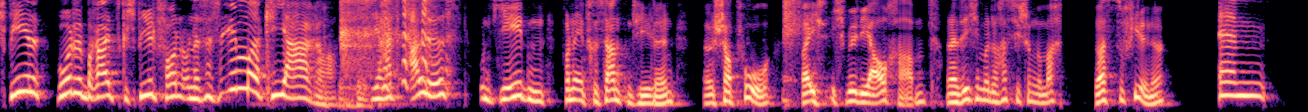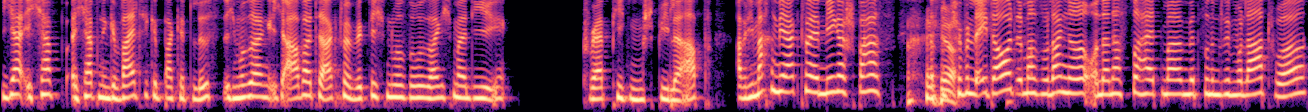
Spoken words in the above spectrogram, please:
Spiel wurde bereits gespielt von, und es ist immer Chiara. Die hat alles und jeden von den interessanten Titeln. Äh, Chapeau, weil ich, ich will die auch haben. Und dann sehe ich immer, du hast die schon gemacht. Du hast zu viel, ne? Ähm, ja, ich habe ich hab eine gewaltige Bucketlist. Ich muss sagen, ich arbeite aktuell wirklich nur so, sage ich mal, die crappigen Spiele ab. Aber die machen mir aktuell mega Spaß. Also Ja. Triple A dauert immer so lange und dann hast du halt mal mit so einem Simulator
